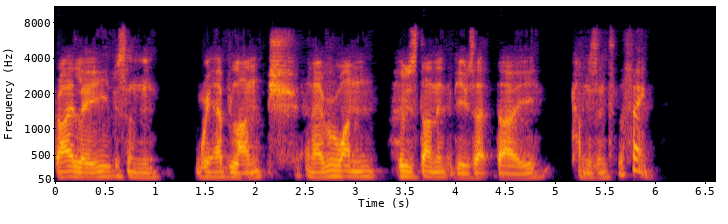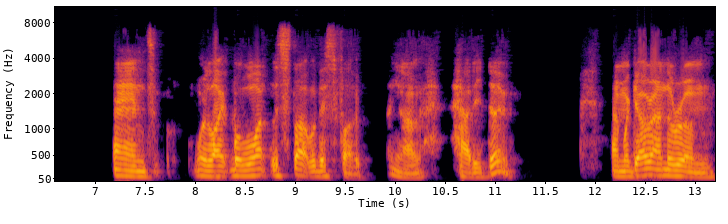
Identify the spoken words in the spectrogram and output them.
Guy leaves, and we have lunch and everyone who's done interviews that day comes into the thing. And we're like, well, what, let's start with this folk. You know, how do you do? And we go around the room.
